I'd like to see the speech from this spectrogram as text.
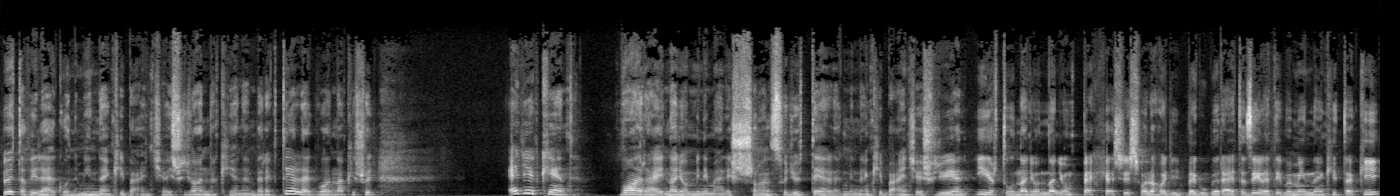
őt a világon mindenki bántja, és hogy vannak ilyen emberek, tényleg vannak, és hogy Egyébként van rá egy nagyon minimális szansz, hogy ő tényleg mindenki bántja, és hogy ilyen írtó, nagyon-nagyon pekhes, és valahogy így beguberált az életébe mindenkit, aki,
